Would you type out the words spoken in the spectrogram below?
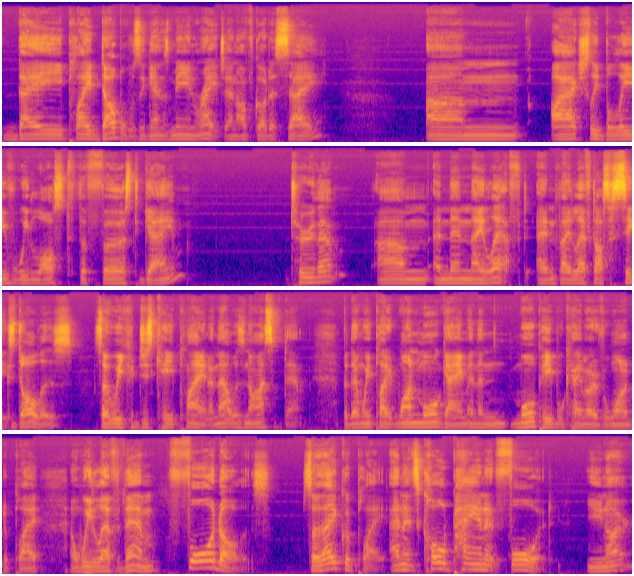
they played doubles against me and Rach, and I've got to say, um, I actually believe we lost the first game to them, um, and then they left, and they left us six dollars so we could just keep playing, and that was nice of them. But then we played one more game, and then more people came over wanted to play, and we left them four dollars so they could play, and it's called paying it forward, you know.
